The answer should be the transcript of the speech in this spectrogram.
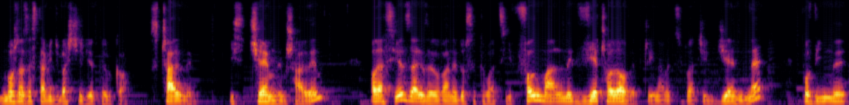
można zestawić właściwie tylko z czarnym i z ciemnym szarym oraz jest zarezerwowany do sytuacji formalnych, wieczorowych, czyli nawet sytuacje dzienne powinny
